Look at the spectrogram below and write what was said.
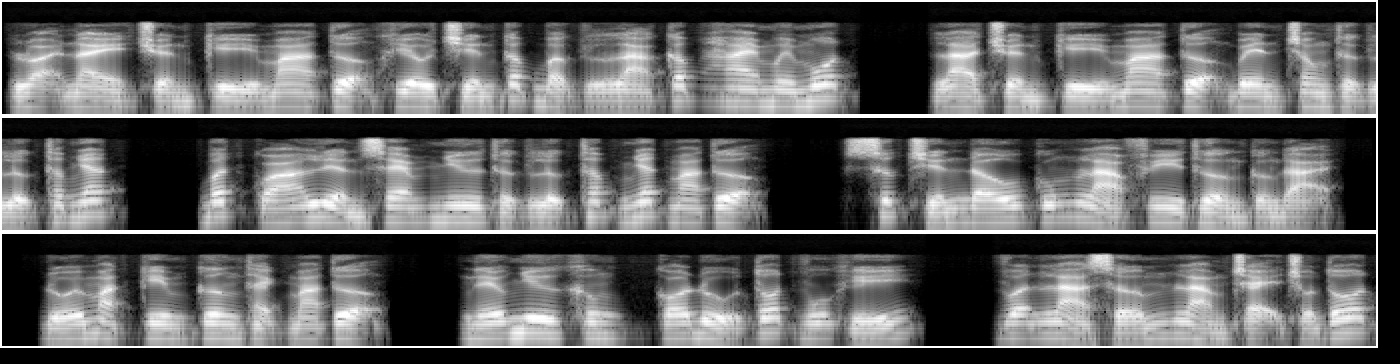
loại này truyền kỳ ma tượng khiêu chiến cấp bậc là cấp 21, là truyền kỳ ma tượng bên trong thực lực thấp nhất, bất quá liền xem như thực lực thấp nhất ma tượng, sức chiến đấu cũng là phi thường cường đại, đối mặt kim cương thạch ma tượng, nếu như không có đủ tốt vũ khí, vẫn là sớm làm chạy trốn tốt.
